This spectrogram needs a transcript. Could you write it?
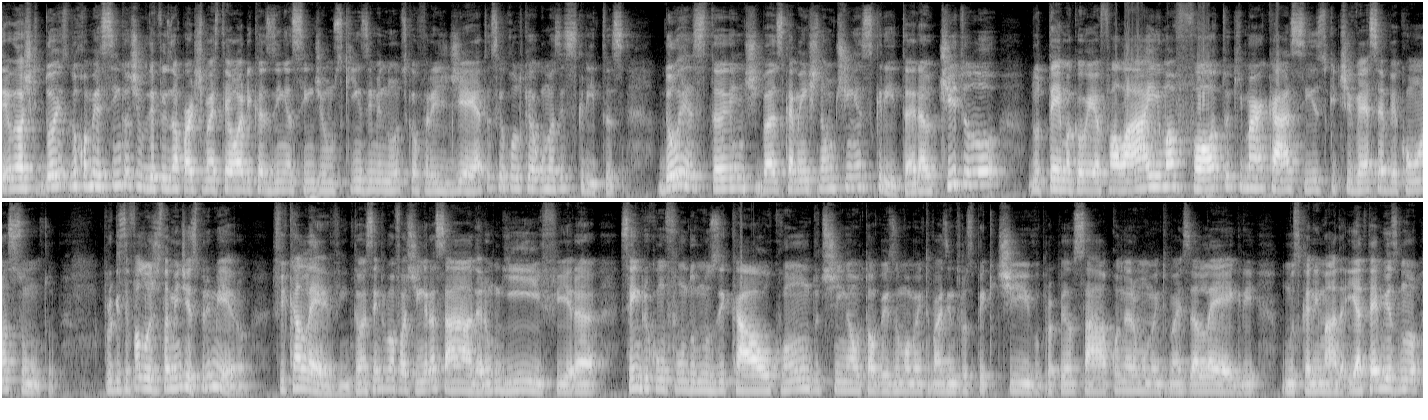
Eu acho que dois. No comecinho que eu tive, eu fiz uma parte mais teóricazinha, assim, de uns 15 minutos que eu falei de dietas, que eu coloquei algumas escritas. Do restante, basicamente, não tinha escrita. Era o título do tema que eu ia falar e uma foto que marcasse isso, que tivesse a ver com o assunto. Porque você falou justamente isso. Primeiro, fica leve. Então é sempre uma fotinha engraçada, era um GIF, era sempre com fundo musical, quando tinha talvez um momento mais introspectivo pra pensar, quando era um momento mais alegre, música animada. E até mesmo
